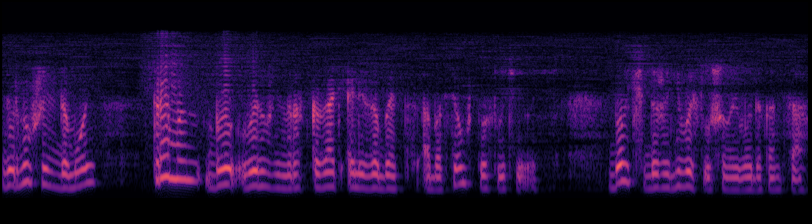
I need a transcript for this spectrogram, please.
Вернувшись домой, Тремон был вынужден рассказать Элизабет обо всем, что случилось. Дочь даже не выслушала его до конца.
